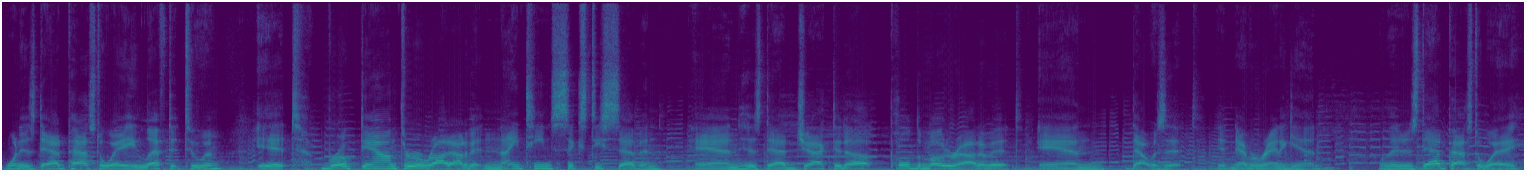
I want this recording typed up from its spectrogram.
When his dad passed away, he left it to him. It broke down, threw a rod out of it in 1967, and his dad jacked it up, pulled the motor out of it, and that was it. It never ran again. Well, then his dad passed away,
